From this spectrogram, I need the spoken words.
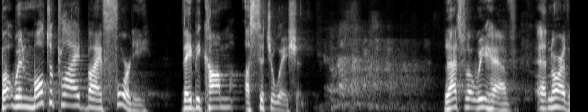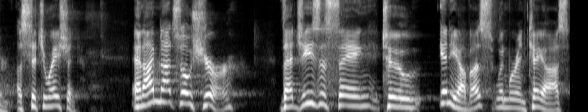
But when multiplied by 40, they become a situation. That's what we have at Northern, a situation. And I'm not so sure that Jesus saying to any of us when we're in chaos,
